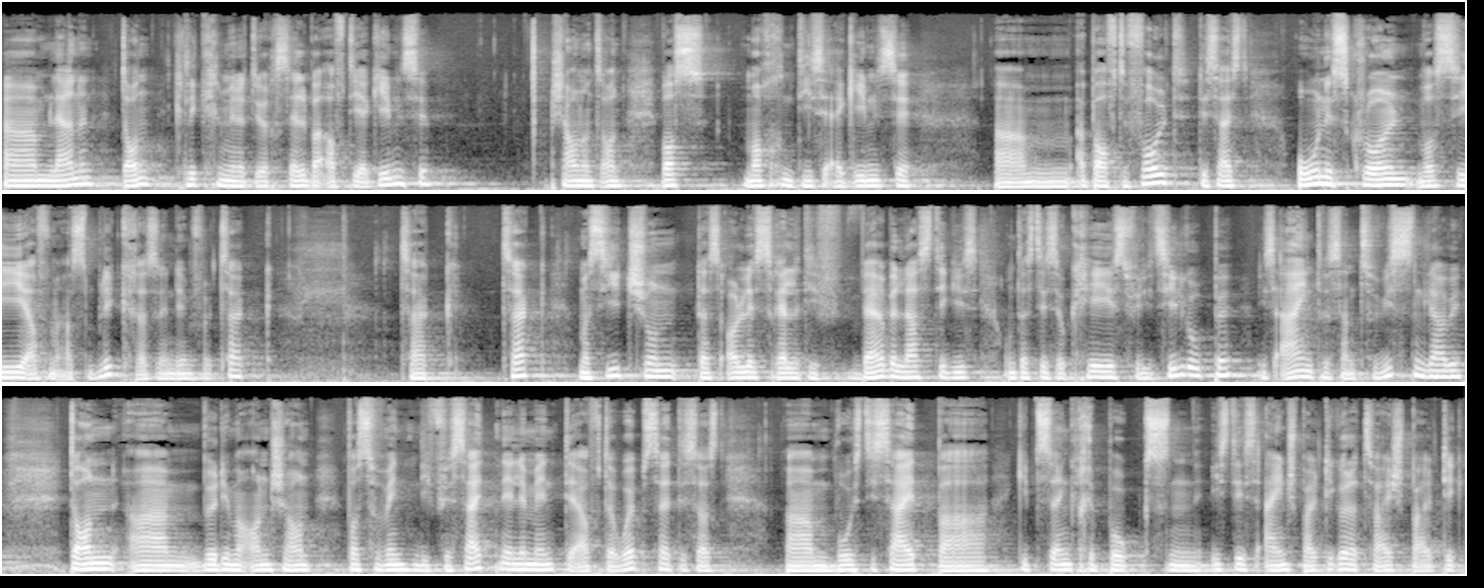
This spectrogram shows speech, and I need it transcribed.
ähm, lernen. Dann klicken wir natürlich selber auf die Ergebnisse schauen uns an, was machen diese Ergebnisse ähm, above the fold. Das heißt, ohne Scrollen, was sehe ich auf den ersten Blick, also in dem Fall zack, zack, zack. Man sieht schon, dass alles relativ werbelastig ist und dass das okay ist für die Zielgruppe. Ist auch interessant zu wissen, glaube ich. Dann ähm, würde ich mir anschauen, was verwenden die für Seitenelemente auf der Website. Das heißt, ähm, wo ist die Sidebar? Gibt es irgendwelche Boxen? Ist das einspaltig oder zweispaltig?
